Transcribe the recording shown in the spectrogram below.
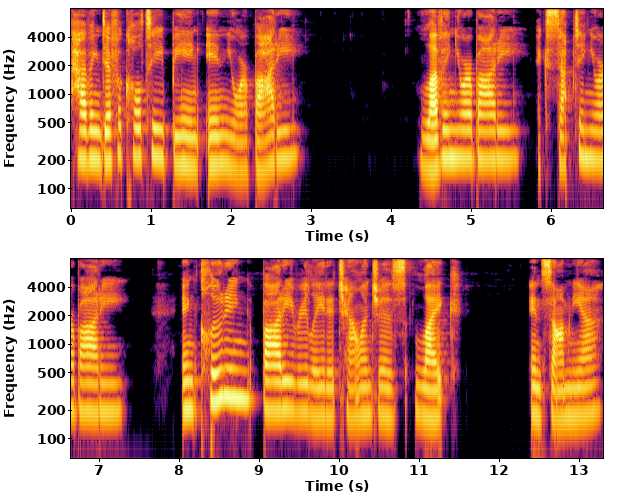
having difficulty being in your body, loving your body, accepting your body, including body related challenges like insomnia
